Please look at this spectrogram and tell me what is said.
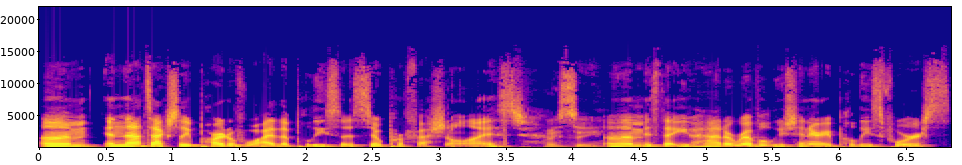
Um, and that's actually part of why the police is so professionalized I see. um, is that you had a revolutionary police force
